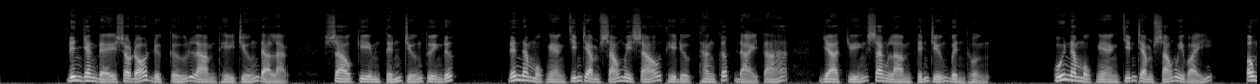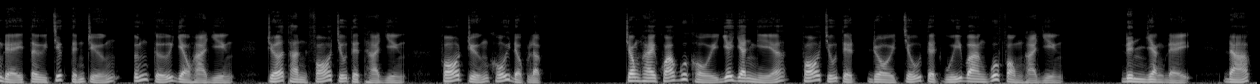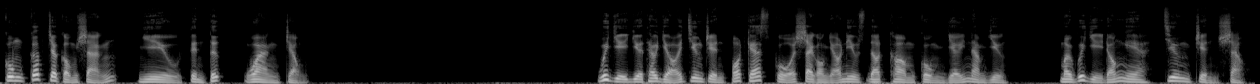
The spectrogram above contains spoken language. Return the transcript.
Đinh Văn Đệ sau đó được cử làm thị trưởng Đà Lạt, sau kiêm tỉnh trưởng Tuyên Đức. Đến năm 1966 thì được thăng cấp đại tá và chuyển sang làm tỉnh trưởng Bình Thuận. Cuối năm 1967, ông Đệ từ chức tỉnh trưởng, ứng cử vào Hạ viện, trở thành Phó Chủ tịch Hạ viện, Phó trưởng khối độc lập. Trong hai khóa quốc hội với danh nghĩa Phó Chủ tịch rồi Chủ tịch Ủy ban Quốc phòng Hạ viện, Đinh Văn Đệ đã cung cấp cho Cộng sản nhiều tin tức quan trọng. Quý vị vừa theo dõi chương trình podcast của Sài Gòn Nhỏ News.com cùng với Nam Dương. Mời quý vị đón nghe chương trình sau.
